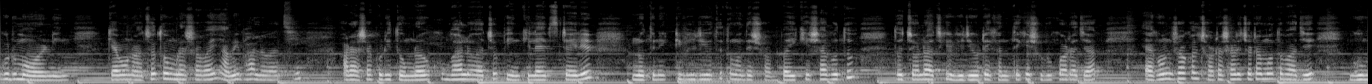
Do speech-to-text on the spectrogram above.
গুড মর্নিং। কেমন আছো তোমরা সবাই? আমি ভালো আছি। আর আশা করি তোমরাও খুব ভালো আছো পিঙ্কি লাইফস্টাইলের নতুন একটি ভিডিওতে তোমাদের সবাইকে স্বাগত। তো চলো আজকের ভিডিওটা এখান থেকে শুরু করা যাক। এখন সকাল ছটা সাড়ে ছটার মতো বাজে। ঘুম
